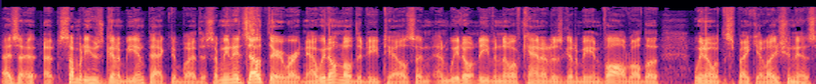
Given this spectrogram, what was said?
as a, a, somebody who's going to be impacted by this? I mean, it's out there right now. We don't know the details, and, and we don't even know if Canada is going to be involved. Although we know what the speculation is.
